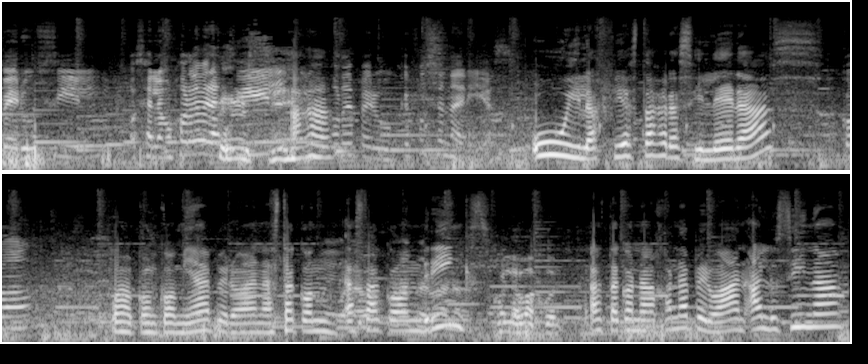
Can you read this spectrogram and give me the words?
Perusil? O sea, a lo mejor de Brasil y a lo mejor de Perú. ¿Qué fusionarías? Uy, las fiestas brasileras. Con... Bueno, con comida peruana, hasta con, hasta con drinks, Con la bajona. hasta con la bajona peruana. Alucina.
